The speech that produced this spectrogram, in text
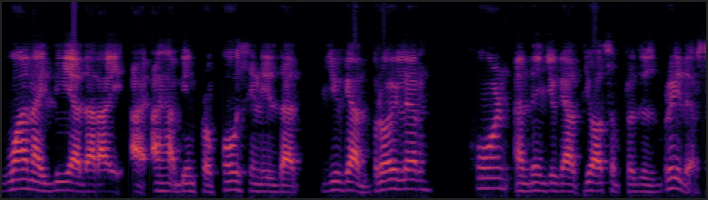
one idea that I, I, I have been proposing is that you got broiler corn and then you got you also produce breeders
